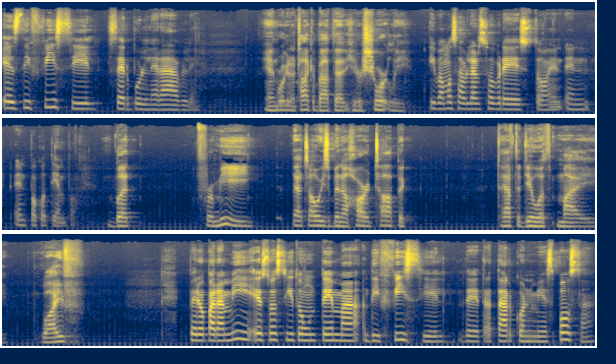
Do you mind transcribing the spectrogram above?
es difícil ser vulnerable. And we're going to talk about that here shortly. Y vamos a hablar sobre esto en, en- en poco tiempo. But for me, that's always been a hard topic to have to deal with my wife, Pero para mí eso ha sido un tema difícil de tratar con mi esposa.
